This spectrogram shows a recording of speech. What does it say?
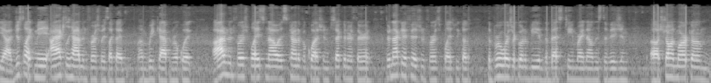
Yeah, just like me, I actually had him in first place. Like I, I'm recapping real quick. I had him in first place. Now it's kind of a question, second or third. They're not going to finish in first place because the Brewers are going to be the best team right now in this division. Uh, Shaun Marcum,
